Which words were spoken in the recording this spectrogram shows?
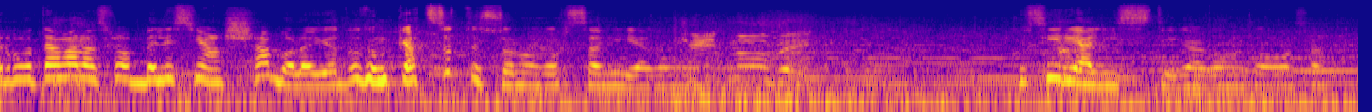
ruotava la sua bellissima sciabola, gli ho dato un cazzotto e sono corsa via comunque. Così realistica come cosa.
